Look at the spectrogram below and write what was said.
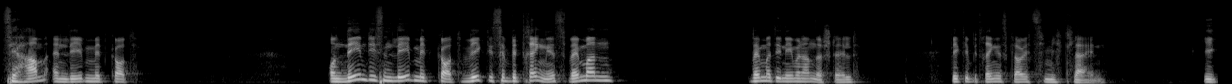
Sie haben ein Leben mit Gott. Und neben diesem Leben mit Gott wirkt diese Bedrängnis, wenn man, wenn man die nebeneinander stellt, wirkt die Bedrängnis, glaube ich, ziemlich klein. Je,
